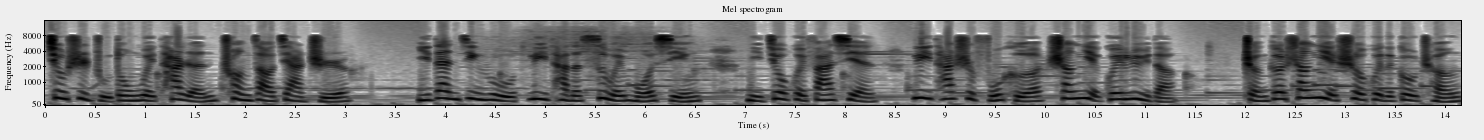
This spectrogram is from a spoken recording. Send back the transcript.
就是主动为他人创造价值。一旦进入利他的思维模型，你就会发现，利他是符合商业规律的。整个商业社会的构成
